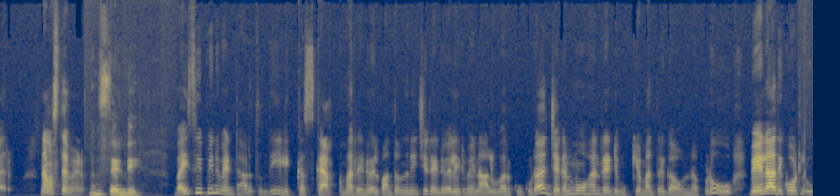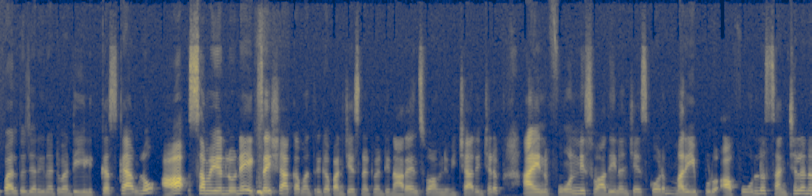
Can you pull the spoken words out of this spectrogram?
గారు. నమస్తే మేడం. నమస్తే అండి. వైసీపీని వెంటాడుతుంది ఈ స్కామ్. మరి రెండు వేల పంతొమ్మిది నుంచి రెండు వేల ఇరవై నాలుగు వరకు కూడా జగన్మోహన్ రెడ్డి ముఖ్యమంత్రిగా ఉన్నప్పుడు వేలాది కోట్ల రూపాయలతో జరిగినటువంటి ఈ లిక్క స్కామ్లో ఆ సమయంలోనే ఎక్సైజ్ శాఖ మంత్రిగా పనిచేసినటువంటి నారాయణ స్వామిని విచారించడం ఆయన ఫోన్ని స్వాధీనం చేసుకోవడం మరి ఇప్పుడు ఆ ఫోన్లో సంచలన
